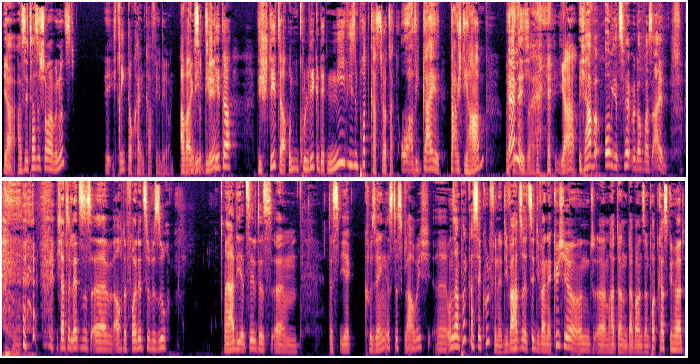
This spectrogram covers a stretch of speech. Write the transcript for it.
Ja, hast du die Tasse schon mal benutzt? Ich trinke doch keinen Kaffee, Leon. Aber die, die steht da, die steht da und ein Kollege, der nie diesen Podcast hört, sagt, oh, wie geil, darf ich die haben? Und Ehrlich? So, ja. Ich habe, oh, jetzt fällt mir noch was ein. ich hatte letztens äh, auch eine Freundin zu Besuch. Hat die erzählt, dass, ähm, dass ihr Cousin ist es, glaube ich, äh, unseren Podcast sehr cool findet. Die war, hat so erzählt, die war in der Küche und ähm, hat dann dabei unseren Podcast gehört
